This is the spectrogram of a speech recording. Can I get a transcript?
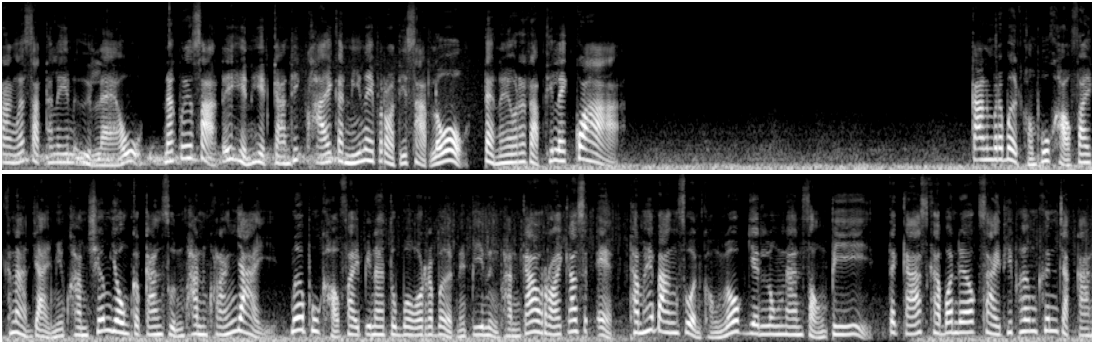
รังและสัตว์ทะเลอื่นแล้ว นักวิทยาศาสตร์ได้เห็นเหตุการณ์ที่คล้ายกันนี้ในประวัติศาสตร์โลก แต่ในระดับที่เล็กกว่า การระเบิดของภูเขาไฟขนาดใหญ่มีความเชื่อมโยงกับการสูญพันธุ์ครั้งใหญ่ เมื่อภูเขาไฟปินาตูโบระเบิดในปี 1991ทำให้บางส่วนของโลกเย็นลงนาน 2 ปี แต่ก๊าซคาร์บอนไดออกไซด์ที่เพิ่มขึ้นจากการ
